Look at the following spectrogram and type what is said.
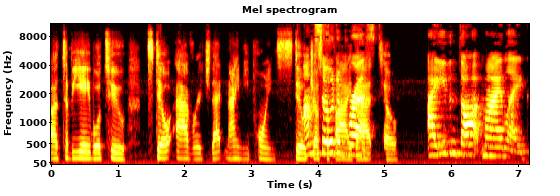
uh, to be able to still average that 90 points, still I'm so justify depressed. that. So I even thought my like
